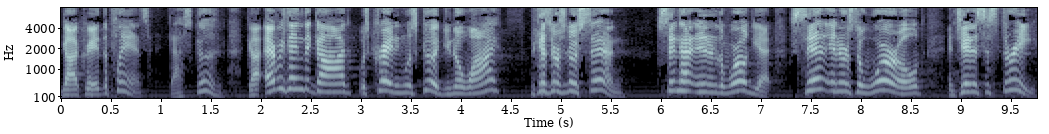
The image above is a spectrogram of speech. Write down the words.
God created the plants. That's good. God, everything that God was creating was good. You know why? Because there's no sin. Sin hadn't entered the world yet. Sin enters the world in Genesis 3.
